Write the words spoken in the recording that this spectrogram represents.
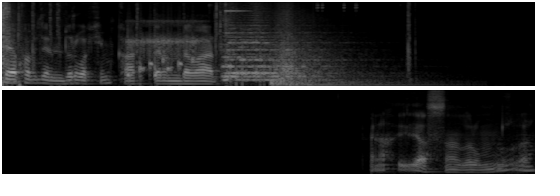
şey yapabilirim. Dur bakayım. Kartlarımda vardı. Fena değil aslında durumumuz da.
